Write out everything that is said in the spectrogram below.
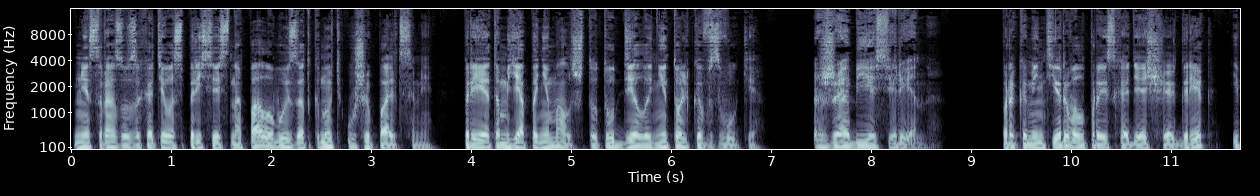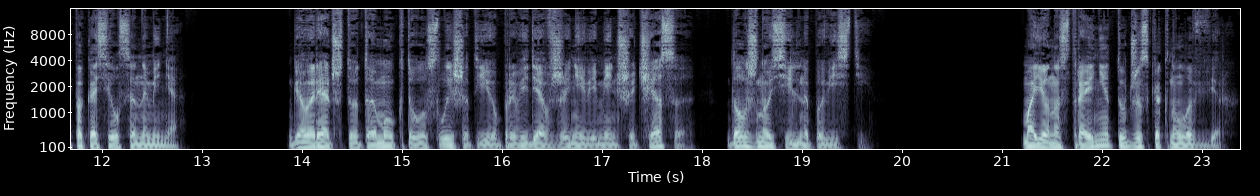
Мне сразу захотелось присесть на палубу и заткнуть уши пальцами. При этом я понимал, что тут дело не только в звуке. «Жабья сирена», прокомментировал происходящее грек и покосился на меня. Говорят, что тому, кто услышит ее, проведя в Женеве меньше часа, должно сильно повести. Мое настроение тут же скакнуло вверх.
